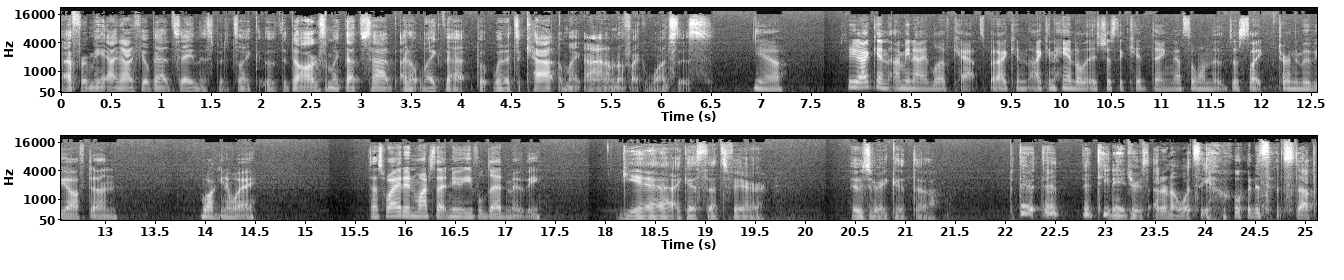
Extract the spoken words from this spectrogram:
Uh, for me, I, I feel bad saying this, but it's like with the dogs. I'm like, that's sad. I don't like that. But when it's a cat, I'm like, I don't know if I can watch this. Yeah. See, I can. I mean, I love cats, but I can. I can handle it. It's just a kid thing. That's the one that just like turn the movie off, done, walking mm. away. That's why I didn't watch that new Evil Dead movie. Yeah, I guess that's fair. It was very good though. But they're they're, they're teenagers. I don't know what's the when does that stop?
